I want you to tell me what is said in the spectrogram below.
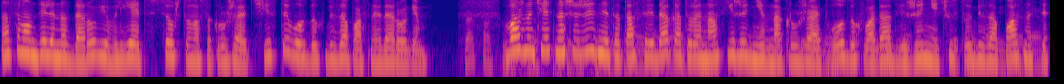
на самом деле на здоровье влияет все, что нас окружает. Чистый воздух, безопасные дороги. Важная часть нашей жизни – это та среда, которая нас ежедневно окружает. Воздух, вода, движение, чувство безопасности,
